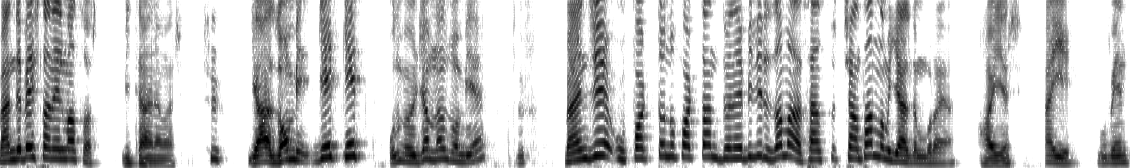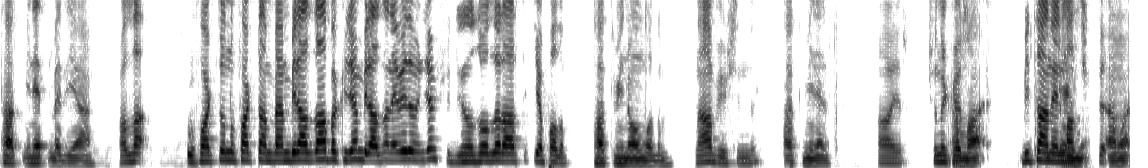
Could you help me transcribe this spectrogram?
Bende 5 tane elmas var. Bir tane var. Tüh. Ya zombi git git. Oğlum öleceğim lan zombiye. Dur. Bence ufaktan ufaktan dönebiliriz ama sen sırt çantanla mı geldin buraya? Hayır. Ha iyi. Bu beni tatmin etmedi ya. Valla ufaktan ufaktan ben biraz daha bakacağım. Birazdan eve döneceğim. Şu dinozorları artık yapalım. Tatmin olmadım. Ne yapayım şimdi? Tatmin et. Hayır. Şunu kır. Ama bir tane elmas elma- çıktı. Ama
